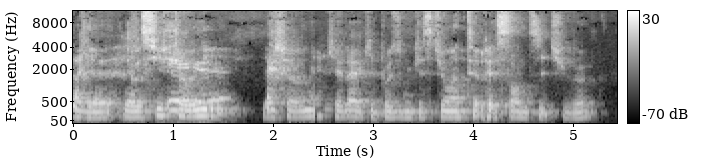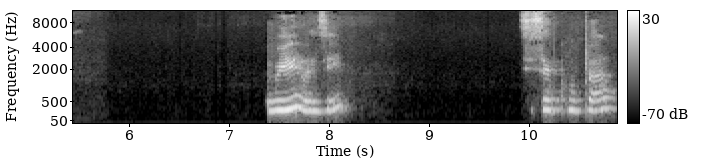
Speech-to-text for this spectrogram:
Ah, il y, a aussi Shaoni. Il y a Shaoni qui est là et qui pose une question intéressante, si tu veux. Oui, vas-y. Si ça coupe pas.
